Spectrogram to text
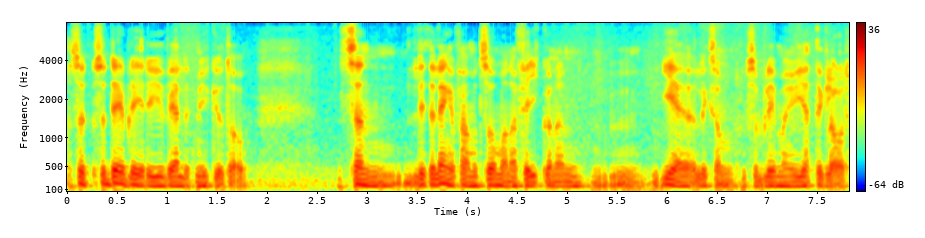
Så, så det blir det ju väldigt mycket utav. Sen lite längre framåt sommaren när fikonen ger liksom, så blir man ju jätteglad.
